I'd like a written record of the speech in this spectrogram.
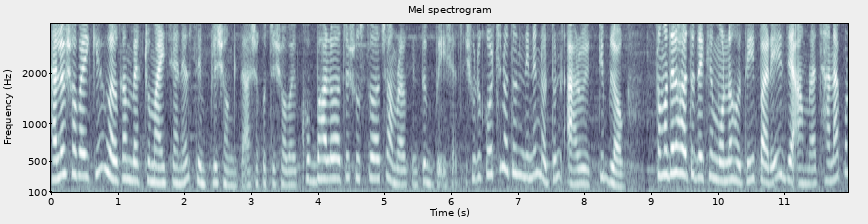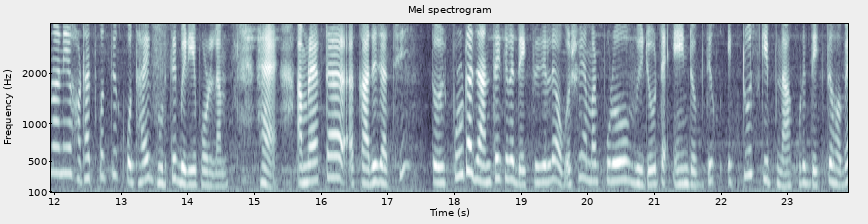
হ্যালো সবাইকে, welcome back to my channel simply Sangeeta. আশা করছি সবাই খুব ভালো আছো, সুস্থ আছো, আমরাও কিন্তু বেশ আছি। শুরু করছি নতুন দিনে নতুন আরও একটি ব্লগ। তোমাদের হয়তো দেখে মনে হতেই পারে যে আমরা ছানাপোনা নিয়ে হঠাৎ করতে কোথায় ঘুরতে বেরিয়ে পড়লাম। হ্যাঁ আমরা একটা কাজে যাচ্ছি। তো পুরোটা জানতে গেলে, দেখতে গেলে অবশ্যই আমার পুরো ভিডিওটা এন্ড অব্দি একটু স্কিপ না করে দেখতে হবে।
